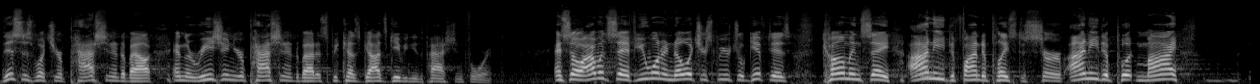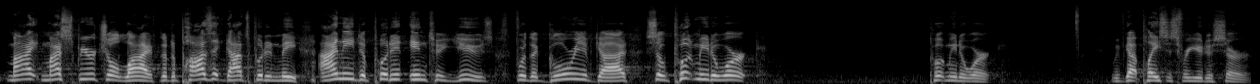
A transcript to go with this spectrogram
this is what you're passionate about. And the reason you're passionate about it is because God's giving you the passion for it. And so I would say if you want to know what your spiritual gift is, come and say, I need to find a place to serve. I need to put my my, my spiritual life, the deposit God's put in me, I need to put it into use for the glory of God. So put me to work. Put me to work. We've got places for you to serve.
